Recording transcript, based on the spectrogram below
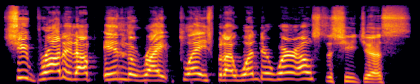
she brought it up in the right place, but I wonder where else does she just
